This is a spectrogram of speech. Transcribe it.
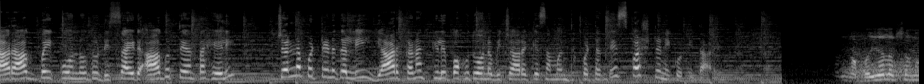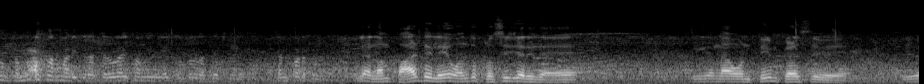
ಯಾರಾಗಬೇಕು ಅನ್ನೋದು ಡಿಸೈಡ್ ಆಗುತ್ತೆ ಅಂತ ಹೇಳಿ ಚನ್ನಪಟ್ಟಣದಲ್ಲಿ ಯಾರ ಕಣಕ್ಕಿಳಿಬಹುದು ಅನ್ನೋ ವಿಚಾರಕ್ಕೆ ಸಂಬಂಧಪಟ್ಟಂತೆ ಸ್ಪಷ್ಟನೆ ಕೊಟ್ಟಿದ್ದಾರೆ. ಈಗ ಬೈ ಎಲೆಕ್ಷನ್ ಒಂದು ಕಮಿಟಿ ಫಾರ್ಮ್ ಮಾಡಿದ್ದೀರಾ? ಚಲುವರಾಯ ಸ್ವಾಮಿ ನೇತೃತ್ವದ ಅಧ್ಯಕ್ಷತೆ ಚನ್ನಪಟ್ಟಣದಲ್ಲಿ? ಇಲ್ಲ ನಮ್ಮ ಪಾರ್ಟಿಲಿ ಒಂದು ಪ್ರೊಸೀಜರ್ ಇದೆ. ಈಗ ನಾವು ಒಂದು ಟೀಮ್ ಕಳಿಸ್ತೀವಿ. ಈಗ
